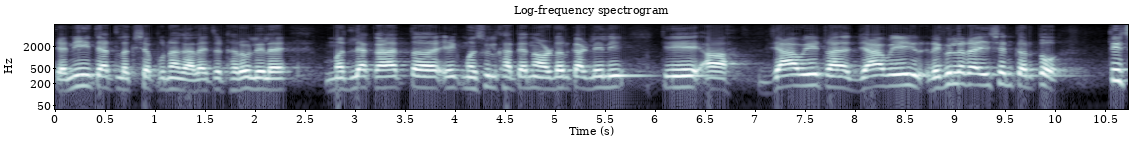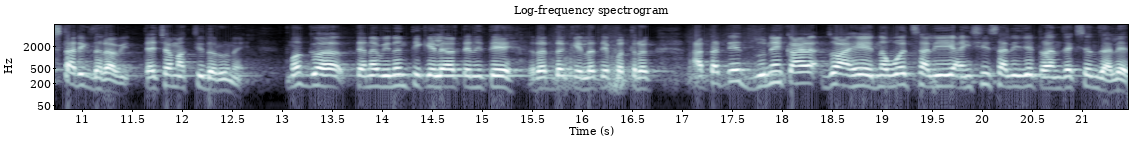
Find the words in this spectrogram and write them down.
त्यांनी त्यात लक्ष पुन्हा घालायचं ठरवलेलं आहे. मधल्या काळात एक महसूल खात्यानं ऑर्डर काढलेली की ज्यावेळी ट्रा ज्यावेळी रेग्युलरायझेशन करतो तीच तारीख धरावी. त्याच्या मागची धरू नये. मग त्यांना विनंती केल्यावर त्यांनी ते रद्द केलं ते पत्रक. आता ते जुने काळ जो आहे नव्वद साली ऐंशी साली जे ट्रान्झॅक्शन झालेत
